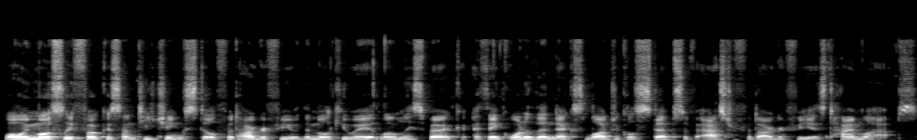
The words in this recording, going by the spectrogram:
While we mostly focus on teaching still photography of the Milky Way at Lonely Speck, I think one of the next logical steps of astrophotography is time-lapse.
